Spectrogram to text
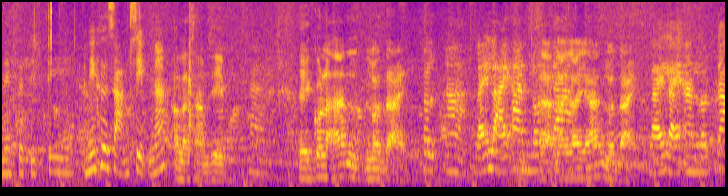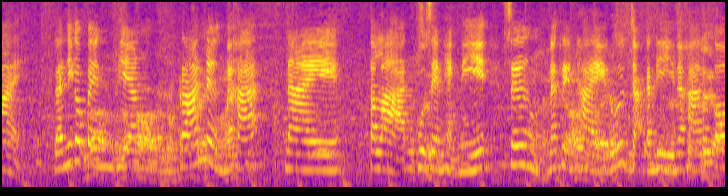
เนเฟอร์ติติอันนี้คือ 30 นะอันละสามสิบค่ะเอ้ยคนละอันลดได้ก็อ่าหลายหลายๆอันลดอ่าได้หลายๆอันลดได้ หลายหลายๆอันลดได้ และนี่ก็เป็นเพียงร้านหนึ่งนะคะ ในตลาดฮูเซนแห่งนี้ ซึ่งนักเรียนไทยรู้จักกันดีนะคะ แล้วก็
